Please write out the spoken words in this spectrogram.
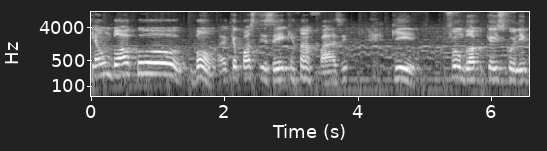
que é um bloco, bom, é que eu posso dizer que é uma fase que foi um bloco que eu escolhi,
